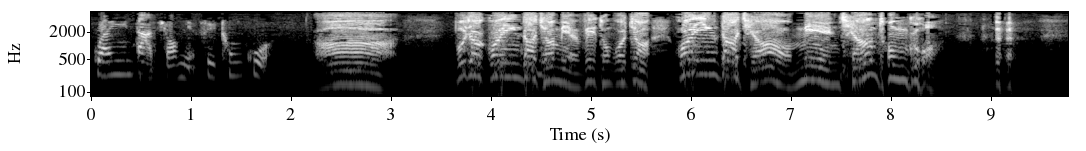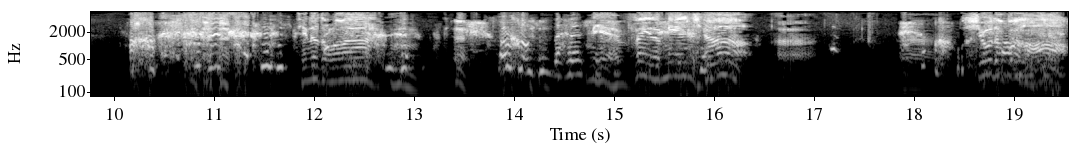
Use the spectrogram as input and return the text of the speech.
观音大桥免费通过。啊，不叫观音大桥免费通过，叫观音大桥勉强通过。听得懂了吗？嗯，哦，明白了。免费的勉强，啊，嗯，修的不好，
